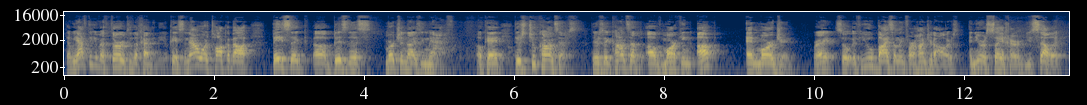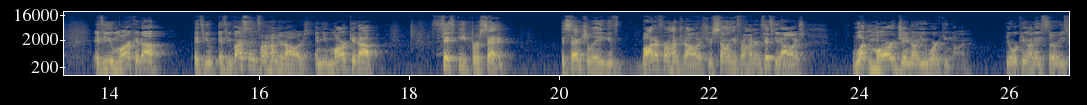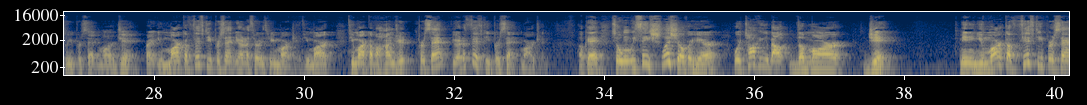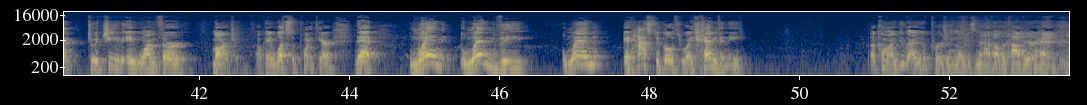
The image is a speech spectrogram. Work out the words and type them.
That we have to give a third to the chenveni. Okay, so now we're talking about basic uh, business merchandising math. Okay, there's two concepts. There's a concept of marking up and margin, right? So if you buy something for hundred dollars and you're a seicher, you sell it. If you mark it up, if you if you buy something for hundred dollars and you mark it up fifty percent, essentially you've bought it for hundred dollars, you're selling it for one hundred fifty dollars. What margin are you working on? you're working on a 33% margin, right? You mark up 50%, you're on a 33 margin. If you mark, if you mark up 100%, you're at a 50% margin. Okay? So when we say shlish over here, we're talking about the margin. Meaning you mark up 50% to achieve a one third margin. Okay, what's the point here? That when when the when it has to go through a chenveni, oh come on, you guys, you Persians know this math on the top of your head.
